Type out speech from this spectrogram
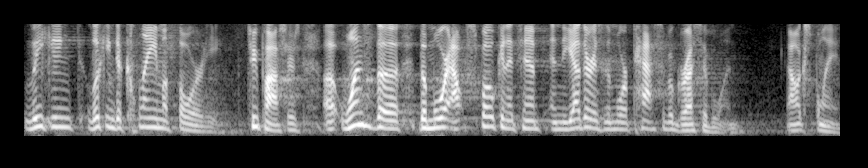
leaking, looking to claim authority. Two postures. Uh, one's the, the more outspoken attempt, and the other is the more passive aggressive one. I'll explain.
